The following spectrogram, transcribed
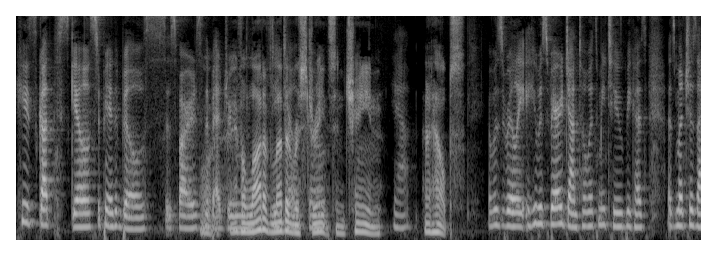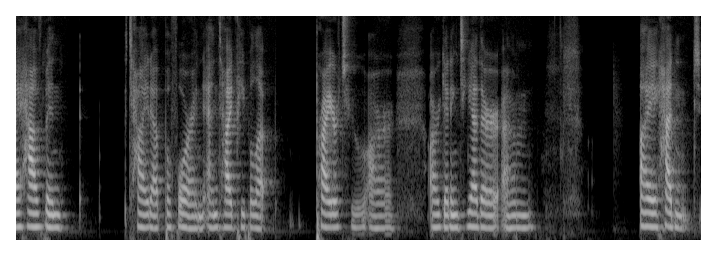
he's got the skills to pay the bills as far as the bedroom. I have a lot of leather details go. restraints and chain. Yeah. That helps. It was really, he was very gentle with me too, because as much as I have been tied up before and, and tied people up prior to our, our getting together, um, I hadn't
